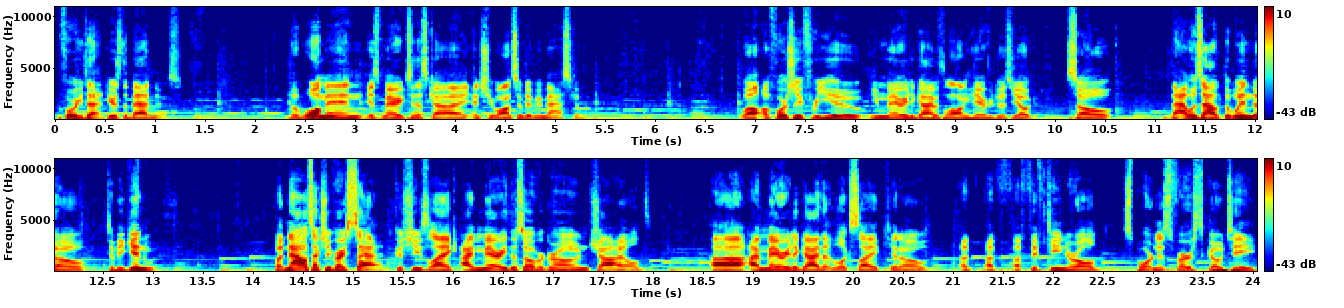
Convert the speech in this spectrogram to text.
before we get to that, here's the bad news. The woman is married to this guy and she wants him to be masculine. Well, unfortunately for you, you married a guy with long hair who does yoga. So that was out the window to begin with. But now it's actually very sad because she's like, I married this overgrown child. Uh, I married a guy that looks like, you know, a 15 year old sporting his first goatee.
